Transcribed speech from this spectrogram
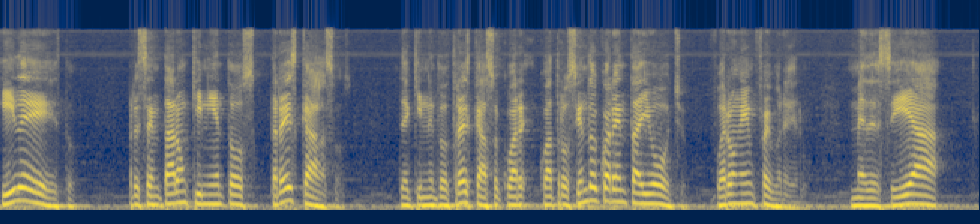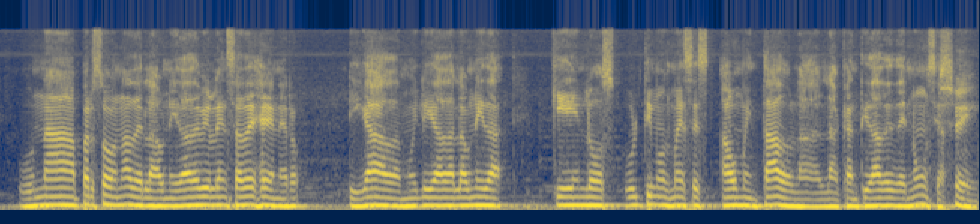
Y de esto, presentaron 503 casos. De 503 casos, cuare- 448 fueron en febrero. Me decía una persona de la unidad de violencia de género, ligada, muy ligada a la unidad, que en los últimos meses ha aumentado la, la cantidad de denuncias Sí.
